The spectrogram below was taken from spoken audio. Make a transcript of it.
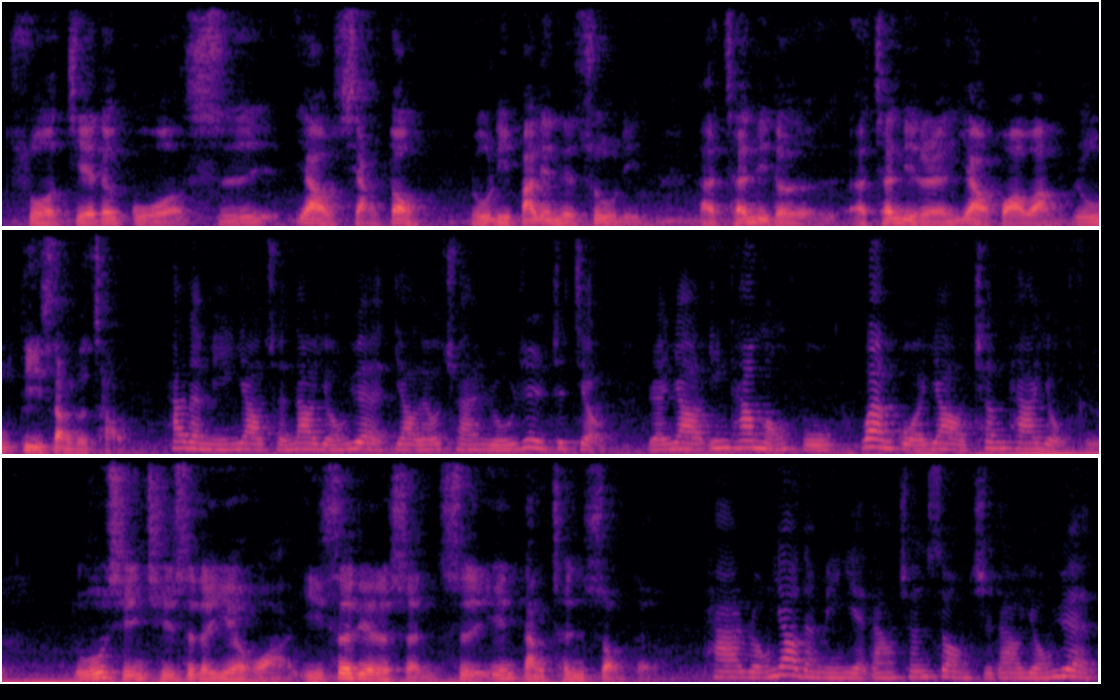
所结的果实要响动，如黎巴嫩的树林。呃，城里的呃，城里的人要花旺，如地上的草。他的名要存到永远，要流传如日之久。人要因他蒙福，万国要称他有福。独行其事的耶和华，以色列的神是应当称颂的。他荣耀的名也当称颂，直到永远。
